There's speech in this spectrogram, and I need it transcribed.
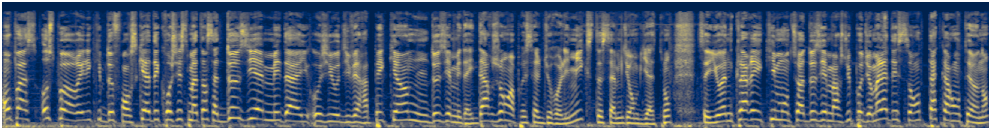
On passe au sport et l'équipe de France qui a décroché ce matin sa deuxième médaille au JO d'hiver à Pékin, une deuxième médaille d'argent après celle du relais mixte samedi en biathlon. C'est Johan Claré qui monte sur la deuxième marche du podium à la descente à 41 ans.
